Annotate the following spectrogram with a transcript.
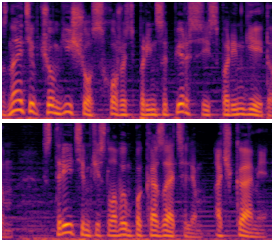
Знаете, в чем еще схожесть принца Персии с Фаренгейтом? С третьим числовым показателем – очками.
